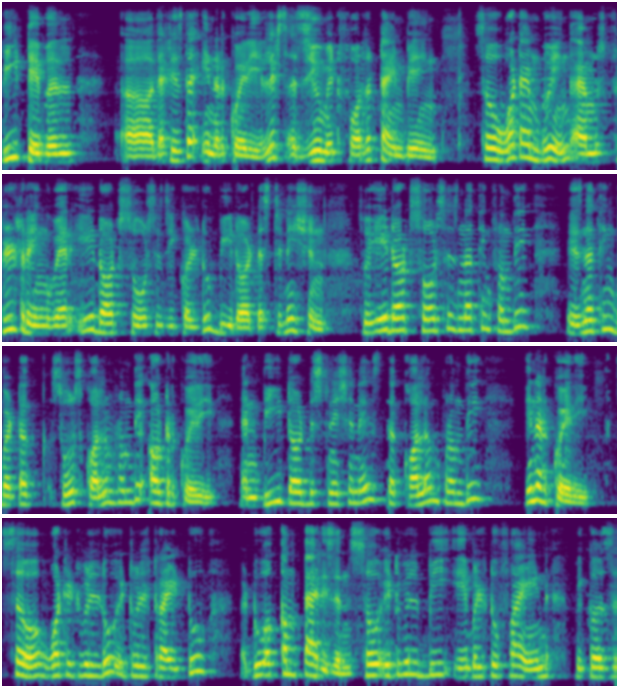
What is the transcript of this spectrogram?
b table uh, that is the inner query. Let's assume it for the time being. So what i'm doing i'm filtering where a dot source is equal to b dot destination. So a dot source is nothing from the is nothing but a source column from the outer query. And b dot destination is the column from the inner query. So what it will do it will try to do a comparison. So it will be able to find because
